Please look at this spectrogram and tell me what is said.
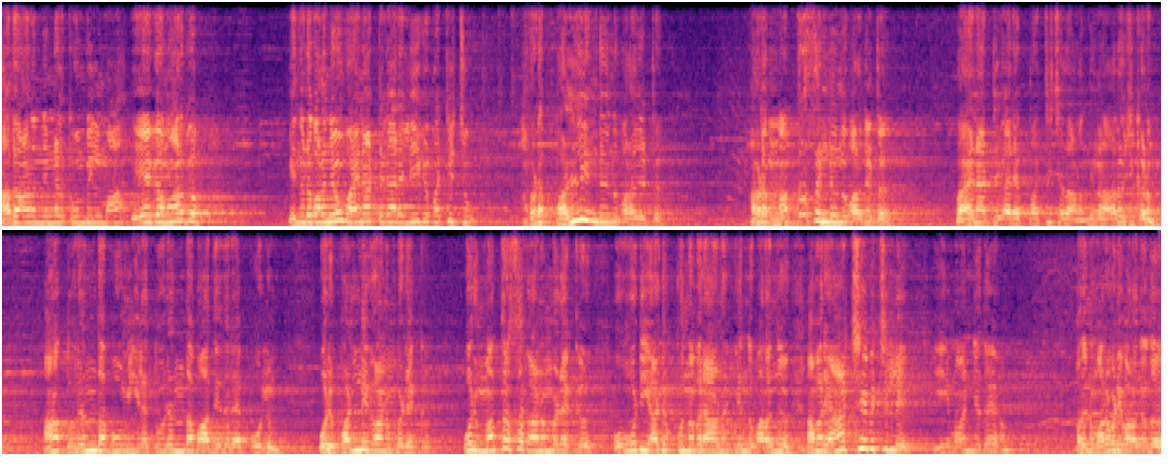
അതാണ് നിങ്ങൾക്ക് മുമ്പിൽ ഏക മാർഗം. എന്നിട്ട് പറഞ്ഞു വയനാട്ടുകാരെ ലീഗ് പറ്റിച്ചു. അവിടെ പള്ളി ഉണ്ട് എന്ന് പറഞ്ഞിട്ട്. അവിടെ മദ്രസ ഉണ്ട് എന്ന് പറഞ്ഞിട്ട്. വയനാട്ടുകാരെ പറ്റിച്ചതാണ്. നിങ്ങൾ ആലോചിക്കണം. ആ ദുരന്ത ഭൂമിയിലെ ദുരന്ത ബാധിതരെ പോലും ഒരു പള്ളി കാണുമ്പോഴേക്ക് ഒരു മദ്രസ കാണുമ്പോഴേക്ക് ഓടി അടുക്കുന്നവരാണ് എന്ന് പറഞ്ഞ് അവരെ ആക്ഷേപിച്ചില്ലേ? ഈ മാന്യദേഹം അതിന് മറുപടി പറഞ്ഞത്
